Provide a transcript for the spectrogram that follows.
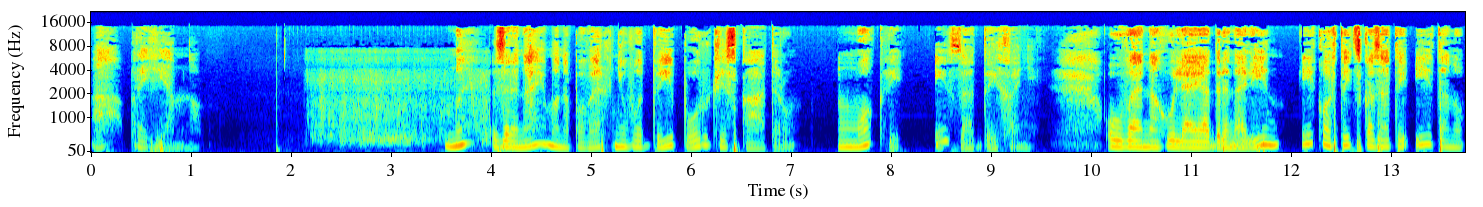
а приємно. Ми зринаємо на поверхню води поруч із катером, мокрі і задихані. У венах гуляє адреналін і кортить сказати Ітану,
